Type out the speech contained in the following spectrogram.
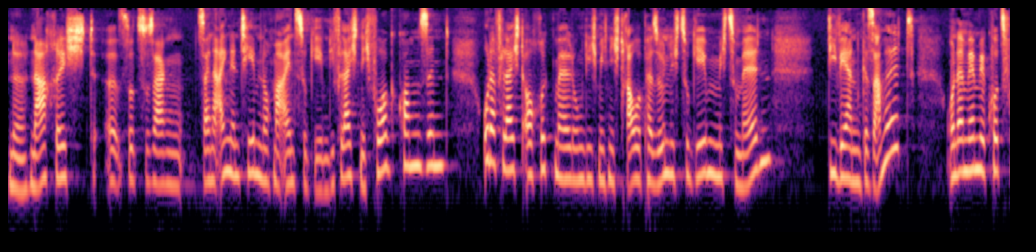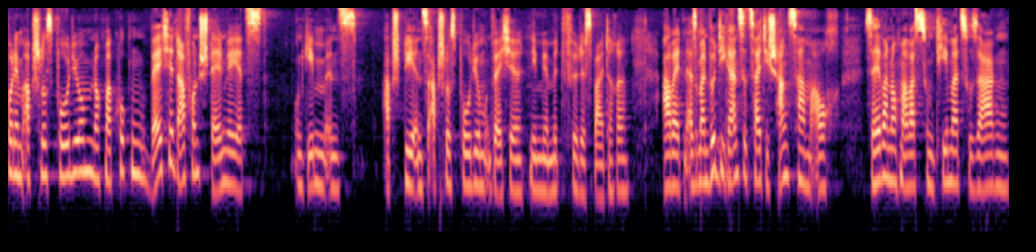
eine Nachricht äh, sozusagen seine eigenen Themen nochmal einzugeben, die vielleicht nicht vorgekommen sind oder vielleicht auch Rückmeldungen, die ich mich nicht traue, persönlich zu geben, mich zu melden. Die werden gesammelt und dann werden wir kurz vor dem Abschlusspodium nochmal gucken, welche davon stellen wir jetzt und geben ins, ins Abschlusspodium und welche nehmen wir mit für das weitere Arbeiten. Also man wird die ganze Zeit die Chance haben, auch selber nochmal was zum Thema zu sagen,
